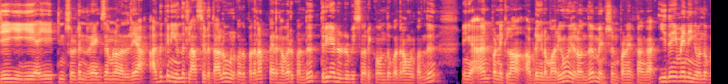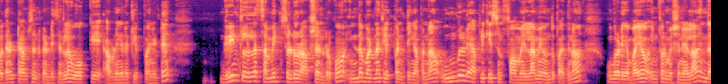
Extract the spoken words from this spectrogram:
ஜேஇஇ ஐஐடின்னு சொல்லிட்டு நிறைய எக்ஸாம்லாம் வருது இல்லையா? அதுக்கு நீங்கள் வந்து கிளாஸ் எடுத்தாலும் உங்களுக்கு வந்து பார்த்தீங்கன்னா பெர் ஹவருக்கு வந்து த்ரீ ஹண்ட்ரட் ருபீஸ் வரைக்கும் வந்து பார்த்தீங்கன்னா உங்களுக்கு வந்து நீங்கள் ஏர்ன் பண்ணிக்கலாம் அப்படிங்கிற மாதிரியும் இதில் வந்து மென்ஷன் பண்ணியிருக்காங்க. இதையுமே நீங்கள் வந்து பார்த்தீங்கன்னா டேர்ம்ஸ் அண்ட் கண்டிஷனில் ஓகே அப்படிங்கிற கிளிக் பண்ணிவிட்டு க்ரீன் கலரில் சப்மிட் சொல்லிட்டு ஒரு ஆப்ஷன் இருக்கும். இந்த பட்டனை கிளிக் பண்ணிட்டீங்க அப்படின்னா உங்களுடைய அப்ளிகேஷன் ஃபார்ம் எல்லாமே வந்து பார்த்தீங்கன்னா உங்களுடைய பயோ இன்ஃபர்மேஷன் எல்லாம் இந்த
